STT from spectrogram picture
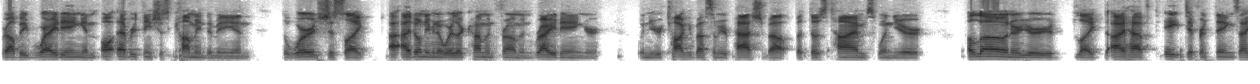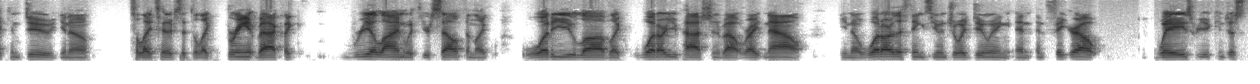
where I'll be writing and all, everything's just coming to me. And the words just like, I, I don't even know where they're coming from and writing or when you're talking about something you're passionate about. But those times when you're alone or you're like i have eight different things i can do you know to like taylor said to like bring it back like realign with yourself and like what do you love? Like what are you passionate about right now? You know what are the things you enjoy doing? And and figure out ways where you can just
